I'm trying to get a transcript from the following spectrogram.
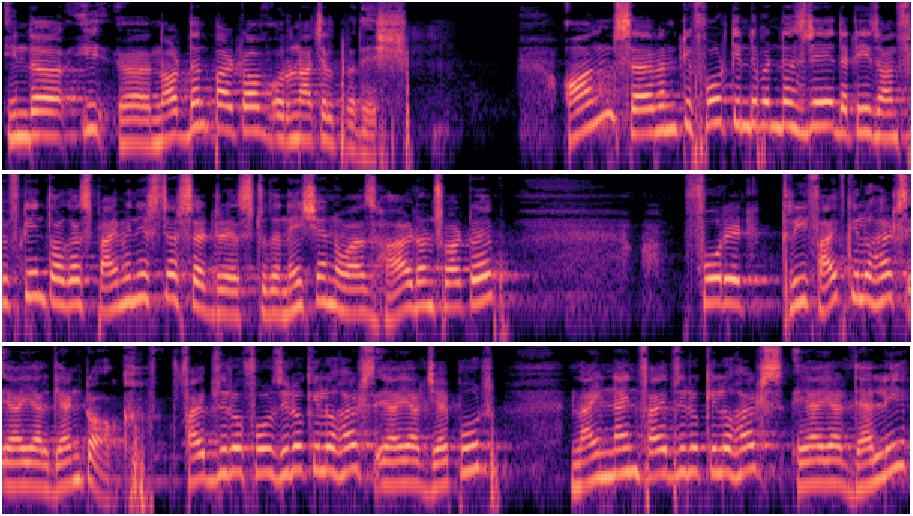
in the uh, northern part of Arunachal Pradesh. On 74th Independence Day, that is on 15th August, Prime Minister's address to the nation was heard on shortwave 4835 kHz AIR Gangtok, 5040 kHz AIR Jaipur, 9950 kHz AIR Delhi,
